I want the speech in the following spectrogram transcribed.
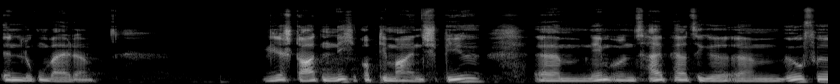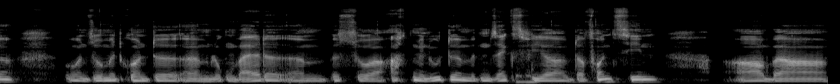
in Luckenwalde. Wir starten nicht optimal ins Spiel, ähm, nehmen uns halbherzige ähm, Würfe und somit konnte ähm, Luckenwalde ähm, bis zur achten Minute mit einem 6-4 davonziehen. Aber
